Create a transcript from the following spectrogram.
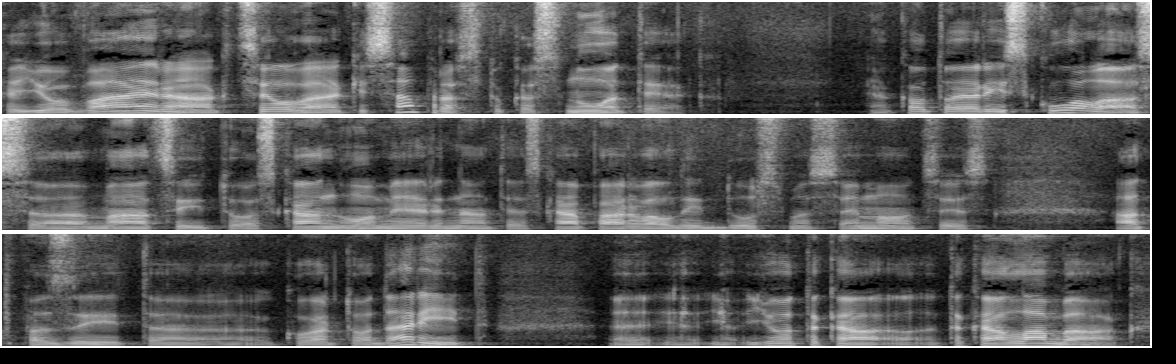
ka jo vairāk cilvēki saprastu, kas notiek, ja, kaut vai arī skolās mācītos, kā nomierināties, kā pārvaldīt dusmas, emocijas, atpazīt, ko ar to darīt. Jo tā kā, tā kā labāk,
